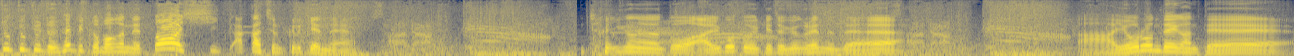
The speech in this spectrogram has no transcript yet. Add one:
쭉쭉쭉쭉 햇빛도 먹었네. 또 씨 아까처럼 그렇게 했네. 자 이거는 또 알고 또 이렇게 저격을 했는데. 아 요런 덱한테.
